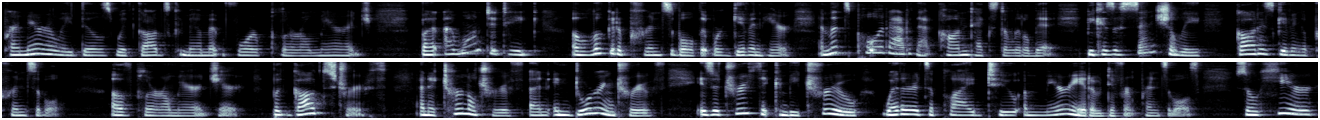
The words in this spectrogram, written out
primarily deals with God's commandment for plural marriage. But I want to take a look at a principle that we're given here. And let's pull it out of that context a little bit because essentially God is giving a principle of plural marriage here. But God's truth, an eternal truth, an enduring truth, is a truth that can be true whether it's applied to a myriad of different principles. So here,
